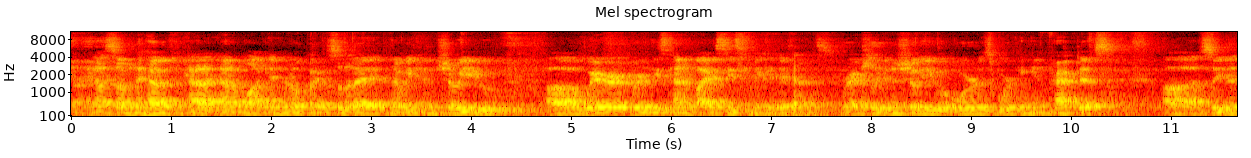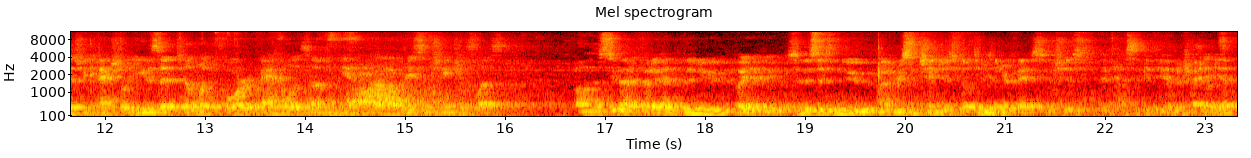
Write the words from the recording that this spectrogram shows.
Yeah, so I'm gonna have uh, Adam log in real quick so that I, that we can show you uh, where, where these kind of biases can make a difference. We're actually gonna show you ORES working in practice, uh, so that you can actually use it to look for vandalism in the recent changes list. Oh, that's too bad. I thought I had the new. Oh yeah, do. So this is the new uh, recent changes filters interface, which is fantastic if you haven't tried it yet.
